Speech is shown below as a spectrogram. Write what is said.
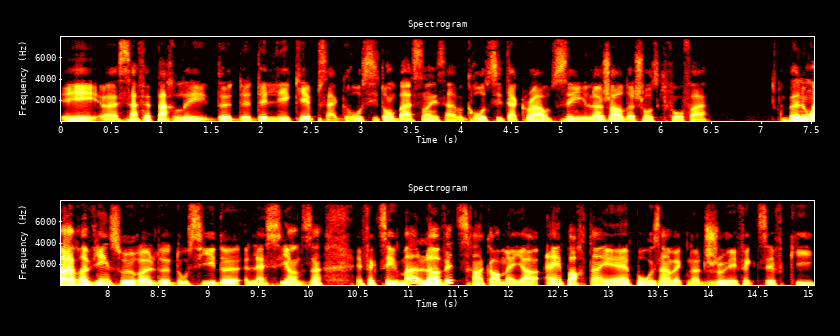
et euh, ça fait parler de, l'équipe, ça grossit ton bassin, ça grossit ta crowd, c'est le genre de choses qu'il faut faire. Benoît revient sur euh, le dossier de Lassie en disant effectivement, Lovitz sera encore meilleur, important et imposant avec notre jeu effectif qui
